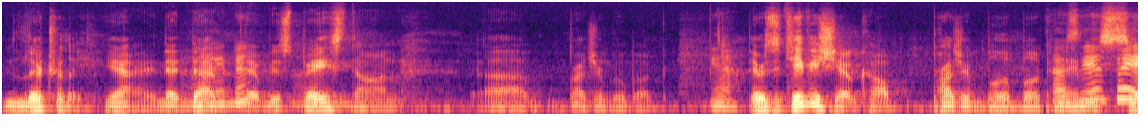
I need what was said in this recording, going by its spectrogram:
Literally, yeah, that, that, that was based on uh, Project Blue Book. Yeah. There was a TV show called Project Blue Book I was on gonna NBC. say,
